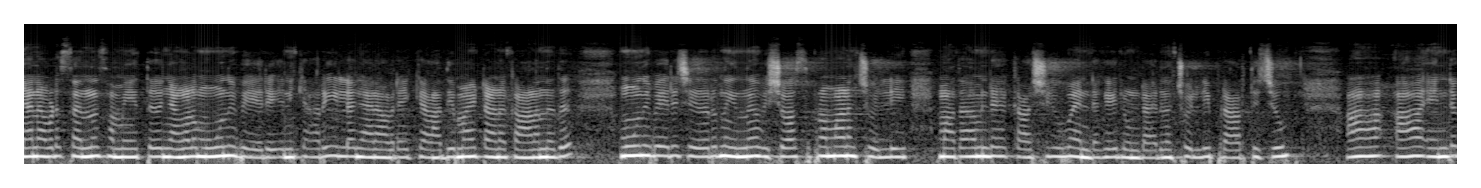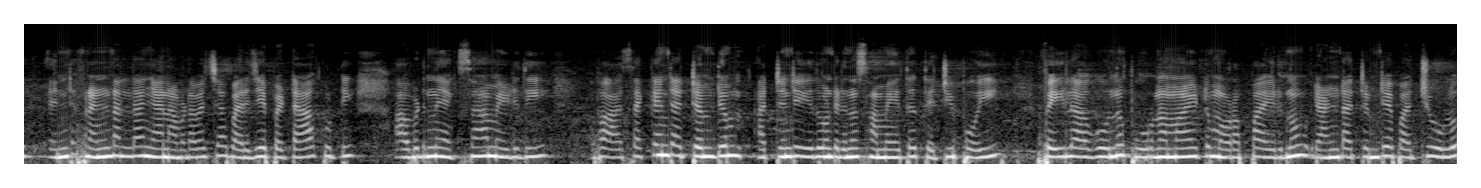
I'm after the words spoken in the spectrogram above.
ഞാൻ അവിടെ ചെന്ന സമയത്ത് ഞങ്ങൾ മൂന്ന് പേര് എനിക്കറിയില്ല ഞാൻ അവരെയൊക്കെ ആദ്യമായിട്ടാണ് കാണുന്നത്. മൂന്ന് പേര് ചേർന്ന് ഇന്ന് വിശ്വാസ പ്രമാണം ചൊല്ലി മാതാവിന്റെ കാശ് രൂപ എന്റെ കയ്യിലുണ്ടായിരുന്നു. ചൊല്ലി പ്രാർത്ഥിച്ചു. ആ ആ എന്റെ എന്റെ ഫ്രണ്ടല്ല ഞാൻ അവിടെ വെച്ചാൽ പരിചയപ്പെട്ട ആ കുട്ടി അവിടുന്ന് എക്സാം എഴുതി സെക്കൻഡ് അറ്റംപ്റ്റും അറ്റൻഡ് ചെയ്തുകൊണ്ടിരുന്ന സമയത്ത് തെറ്റിപ്പോയി. ഫെയിലാകുമെന്ന് പൂർണമായിട്ടും ഉറപ്പായിരുന്നു. രണ്ട് അറ്റംപ്റ്റേ പറ്റുള്ളൂ.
